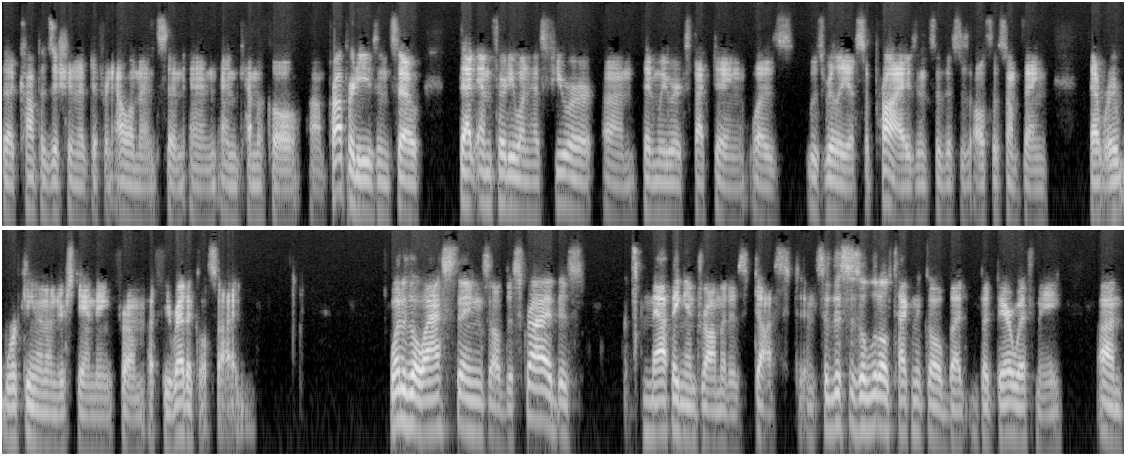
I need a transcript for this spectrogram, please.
the composition of different elements and, and, and chemical um, properties. And so that M31 has fewer um, than we were expecting was was really a surprise. And so this is also something that we're working on understanding from a theoretical side. One of the last things I'll describe is mapping Andromeda's dust. And so this is a little technical, but, but bear with me. Um,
